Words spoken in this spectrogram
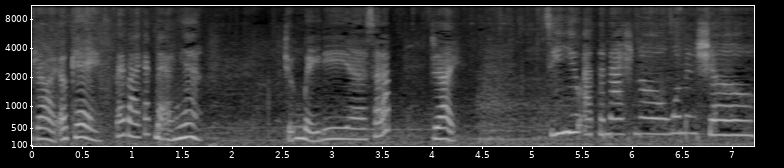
Rồi, ok. Bye bye các bạn nha. Chuẩn bị đi uh, setup. Rồi. See you at the National Women's Show.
